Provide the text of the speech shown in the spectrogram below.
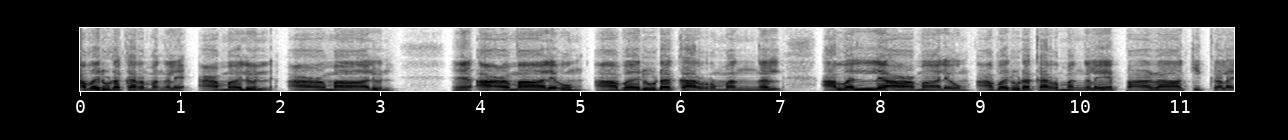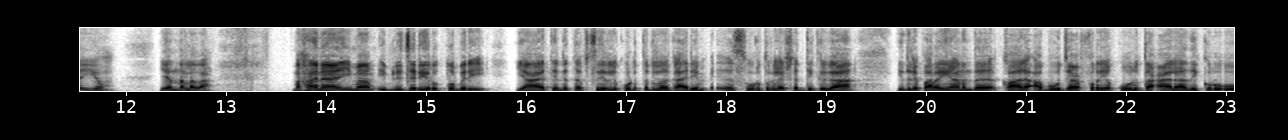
അവരുടെ കർമ്മങ്ങളെ അമലുൻ അമാലുൻ അമാലഹും അവരുടെ കർമ്മങ്ങൾ അവല്ല അമാലഹും അവരുടെ കർമ്മങ്ങളെ പാഴാക്കി കളയും എന്നുള്ളതാണ്. മഹാനായ ഇമാം ഇബ്നു ജരീർ ഉത്തുബരി ഈ ആയത്തിന്റെ തഫ്സീറിൽ കൊടുത്തിട്ടുള്ള കാര്യം സുഹൃത്തുക്കളെ ശ്രദ്ധിക്കുക. ഇതിൽ പറയുകയാണെന്ത്? കാല അബു ജാഫർ യക്കൂലു തആല ദിക്റുഹു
